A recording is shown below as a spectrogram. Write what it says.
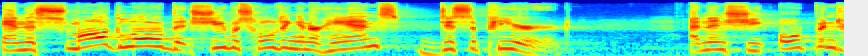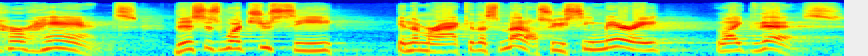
And the small globe that she was holding in her hands disappeared. And then she opened her hands. This is what you see in the miraculous medal. So you see Mary like this.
